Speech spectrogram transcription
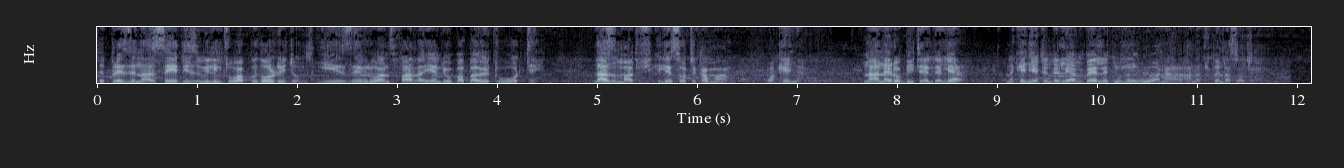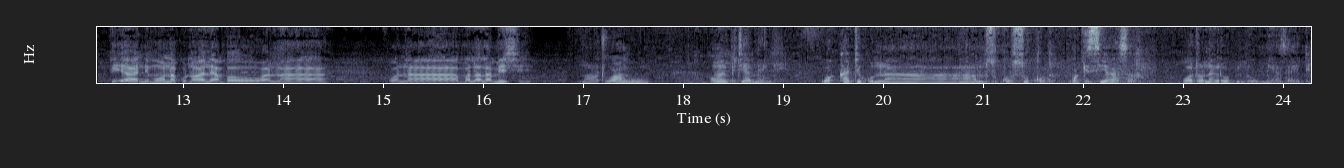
The president has said he's willing to work with all regions. He is everyone's father. Yeye ndio baba wetu wote, lazima tushikilie sote kama Wakenya, na Nairobi itaendelea na Kenya itaendelea mbele juu Mungu ana, anatupenda sote. Pia nimeona kuna wale ambao wana wana malalamishi na watu wangu wamepitia mengi. Wakati kuna msukosuko wa kisiasa, watu wa Nairobi ndio umia zaidi.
